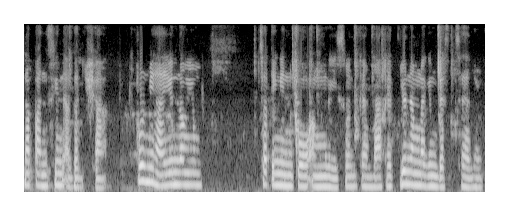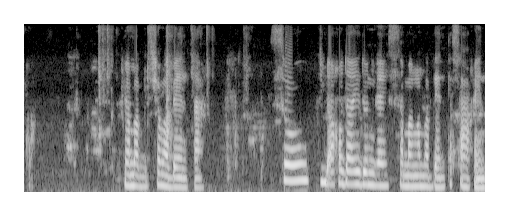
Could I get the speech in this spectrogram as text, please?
napansin agad siya. For me ha yun lang yung sa tingin ko ang reason kaya bakit yun ang naging best seller ko. Kaya mabilis siya mabenta. So, ako dahil dun guys sa mga mabenta sa akin.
